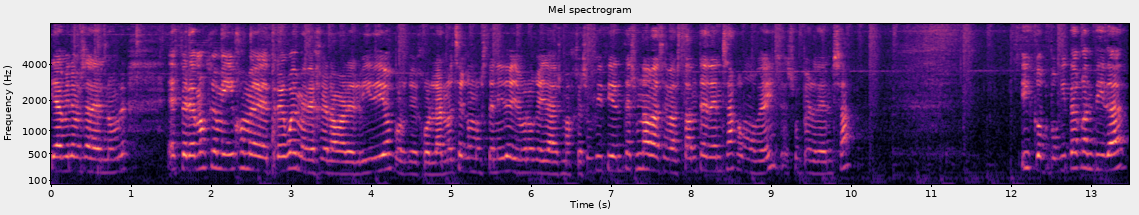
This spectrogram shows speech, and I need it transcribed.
y a mí no me sale el nombre. Esperemos que mi hijo me tregua y me deje grabar el vídeo porque con la noche que hemos tenido yo creo que ya es más que suficiente. Es una base bastante densa como veis, es súper densa. Y con poquita cantidad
